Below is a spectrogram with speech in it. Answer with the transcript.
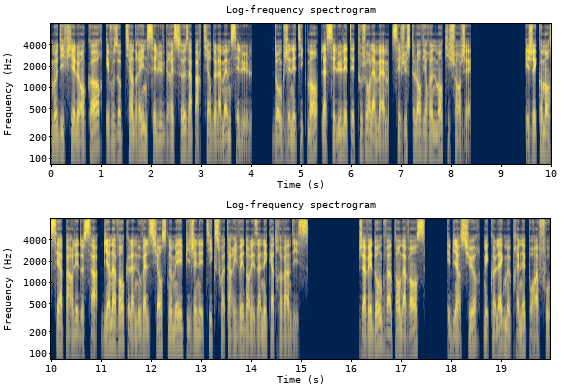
Modifiez-le encore, et vous obtiendrez une cellule graisseuse à partir de la même cellule. Donc génétiquement, la cellule était toujours la même, c'est juste l'environnement qui changeait et j'ai commencé à parler de ça, bien avant que la nouvelle science nommée épigénétique soit arrivée dans les années 90. J'avais donc 20 ans d'avance, et bien sûr, mes collègues me prenaient pour un fou.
